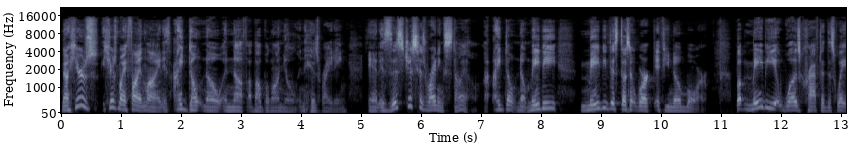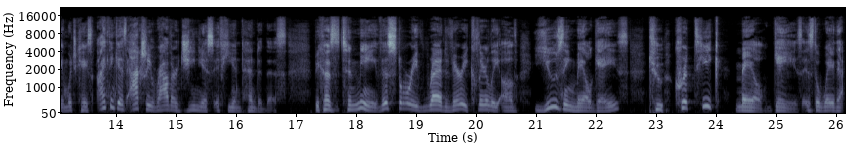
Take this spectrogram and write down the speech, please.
Now here's here's my fine line: is I don't know enough about Bolaño and his writing, and is this just his writing style? I don't know. Maybe maybe this doesn't work if you know more. But maybe it was crafted this way, in which case I think it is actually rather genius if he intended this because to me, this story read very clearly of using male gaze to critique male gaze, is the way that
